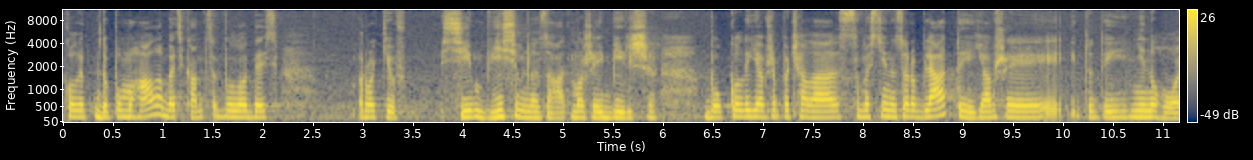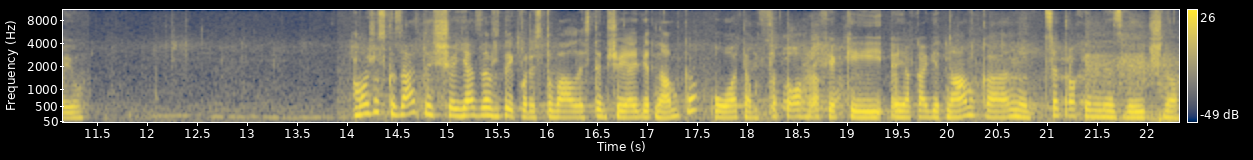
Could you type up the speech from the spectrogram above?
коли допомагала батькам, це було десь років 7-8 назад, може і більше. Бо коли я вже почала самостійно заробляти, я вже туди ні ногою. Можу сказати, що я завжди користувалась тим, що я в'єтнамка. О, там фотограф, який, яка в'єтнамка. Ну, це трохи незвично.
